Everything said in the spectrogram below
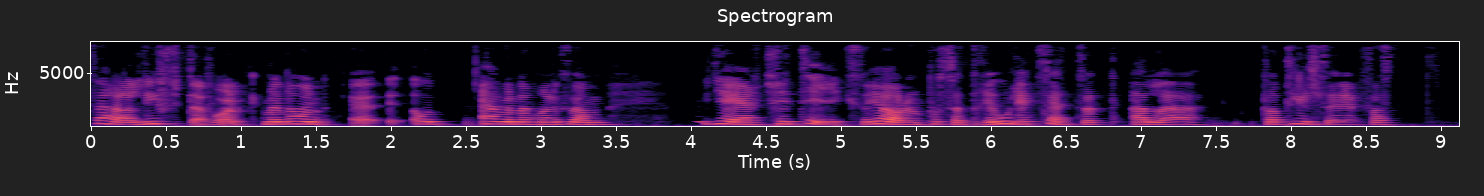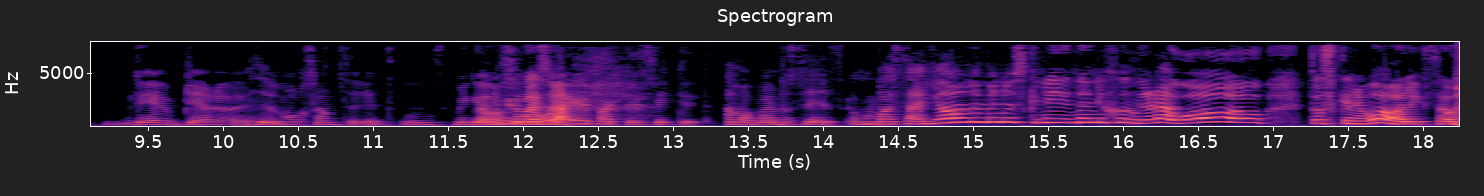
så här lyfta folk. Men hon, eh, och även när hon liksom ger kritik så gör hon på så ett roligt sätt så att alla tar till sig det fast det blir humor samtidigt. Mycket. Men Och så var humor så här, är ju faktiskt viktigt. Ja men precis. Och hon bara såhär, ja men, men nu ska ni, när ni sjunger det där, wow! Då ska det vara liksom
